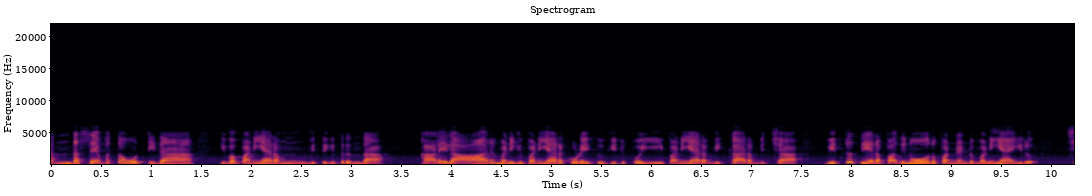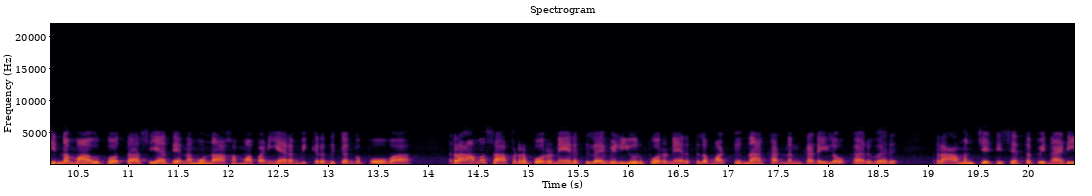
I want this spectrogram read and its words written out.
அந்த செவத்தை ஒட்டி தான் இவ பணியாரம் விற்றுக்கிட்டு இருந்தா. காலையில் ஆறு மணிக்கு பணியார கூடை தூக்கிட்டு போய் பணியாரம் விற்க ஆரம்பிச்சா வித்து தீர பதினோரு பன்னெண்டு மணி ஆயிரும். சின்னம்மாவுக்கு ஒத்தாசையாக தினமும் நாகம்மா பணியாரம் விற்கிறதுக்கு அங்கே போவா. ராம சாப்பிட்ற போகிற நேரத்தில் வெளியூர் போகிற நேரத்தில் மட்டும்தான் கண்ணன் கடையில் உட்காருவார். ராமன் செட்டி செத்த பின்னாடி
